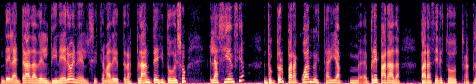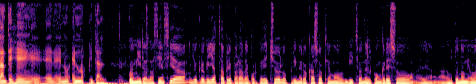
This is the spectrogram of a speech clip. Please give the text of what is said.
de la entrada del dinero en el sistema de trasplantes y todo eso, la ciencia, doctor, ¿para cuándo estaría mm, eh, preparada para hacer estos trasplantes en, un hospital? Pues mira, la ciencia yo creo que ya está preparada, porque de hecho los primeros casos que hemos visto en el Congreso eh, Autonómico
